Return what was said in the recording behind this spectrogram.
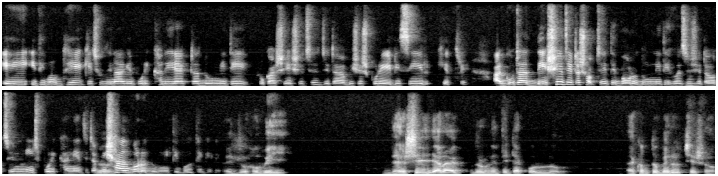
এই ইতিমধ্যে কিছুদিন আগে পরীক্ষা দিয়ে একটা দুর্নীতি প্রকাশে এসেছে যেটা বিশেষ করে এডিসি এডিসির ক্ষেত্রে। আর গোটা দেশে যেটা সবচাইতে বড় দুর্নীতি হয়েছে সেটা হচ্ছে নিট পরীক্ষা নিয়ে যেটা বিশাল বড় দুর্নীতি বলতে গেলে। হবেই। দেশে যারা দুর্নীতিটা করল এখন তো বেরোচ্ছে সব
